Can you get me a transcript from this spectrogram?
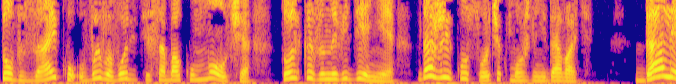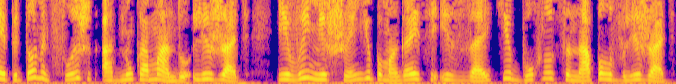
то в зайку вы выводите собаку молча, только за наведение, даже и кусочек можно не давать. Далее питомец слышит одну команду «лежать», и вы мишенью помогаете из зайки бухнуться на пол в «лежать»,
